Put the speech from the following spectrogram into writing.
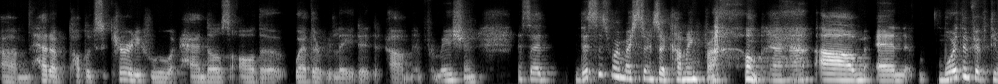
um, head of public security who handles all the weather related um, information and said, this is where my students are coming from. Uh-huh. Um, and more than 50,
